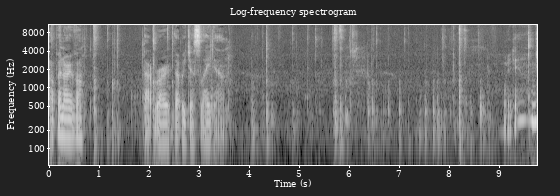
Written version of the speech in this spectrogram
up and over that row that we just lay down. Way down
